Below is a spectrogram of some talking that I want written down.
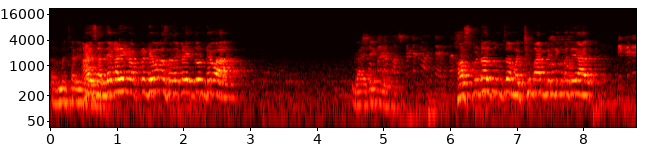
कर्मचारी आणि संध्याकाळी डॉक्टर ठेवा ना संध्याकाळी एक दोन ठेवा. हॉस्पिटल तुमचं मच्छीमार बिल्डिंगमध्ये आ- तिकडे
